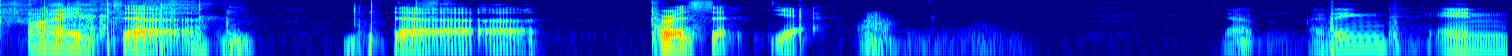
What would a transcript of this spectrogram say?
find the the person. Yeah. Yeah, I think in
